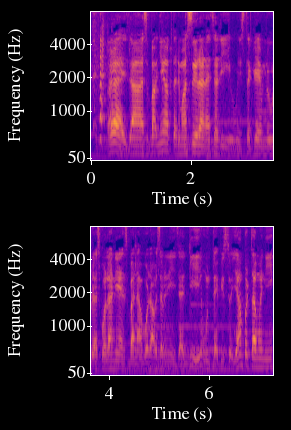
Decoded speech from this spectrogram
Alright, uh, sebabnya aku tak ada masa lah nak cari Instagram budak sekolah ni kan sebab nak borak pasal ni. Jadi, untuk episod yang pertama ni,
